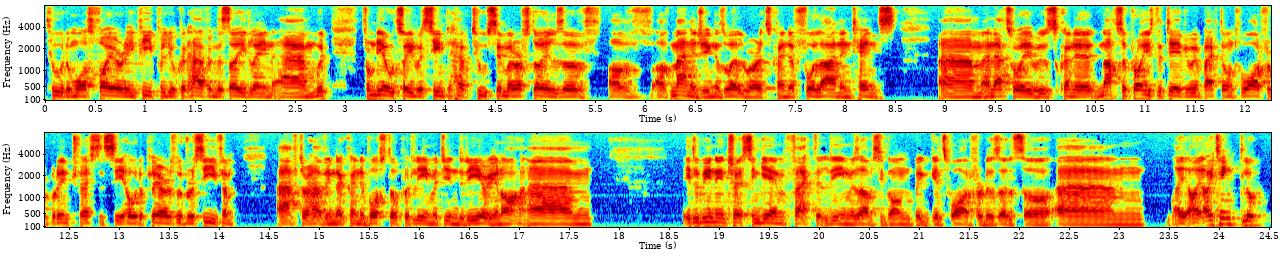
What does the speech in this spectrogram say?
two of the most fiery people you could have in the sideline. Um, with from the outside, we seem to have two similar styles of of of managing as well, where it's kind of full on intense. Um, and that's why I was kind of not surprised that Davy went back down to Waterford, but interested to see how the players would receive him after having that kind of bust up with Liam at the end of the year. You know, um, it'll be an interesting game. In fact, that Liam is obviously going big against Waterford as well. So um, I, I, think, look,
